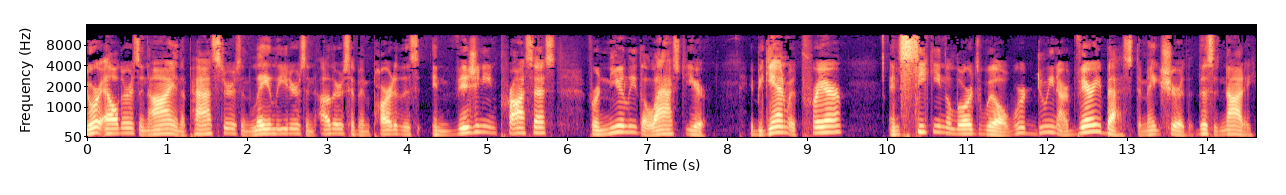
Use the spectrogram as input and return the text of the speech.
Your elders and I and the pastors and lay leaders and others have been part of this envisioning process for nearly the last year. It began with prayer and seeking the Lord's will. We're doing our very best to make sure that this is not a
